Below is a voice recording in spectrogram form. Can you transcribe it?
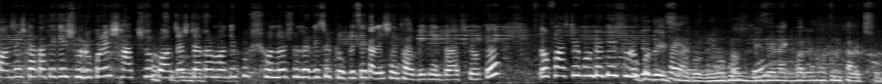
পঞ্চাশ টাকা থেকে শুরু করে সাতশো পঞ্চাশ টাকার মধ্যে খুব সুন্দর সুন্দর কিছু টু পিসের কালেকশন থাকবে কিন্তু আজকে ওকে তো ফার্স্টে কোনটা দিয়ে শুরু করতে নতুন ডিজাইন একবারে নতুন কালেকশন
